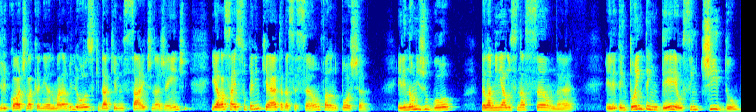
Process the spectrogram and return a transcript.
Aquele corte lacaniano maravilhoso que dá aquele insight na gente. E ela sai super inquieta da sessão, falando, poxa, ele não me julgou pela minha alucinação, né? Ele tentou entender o sentido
